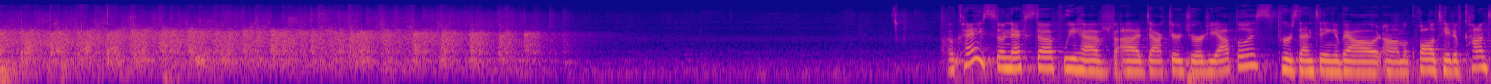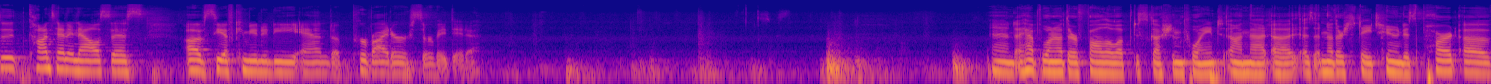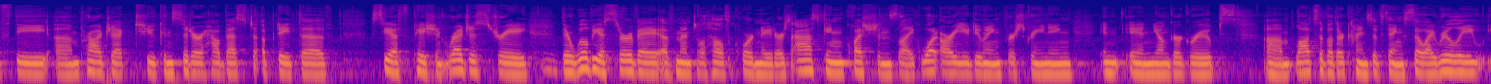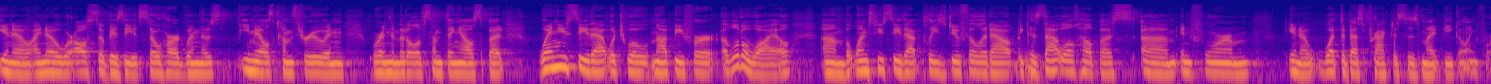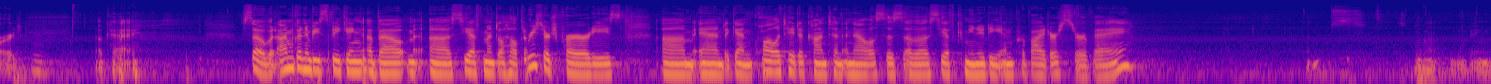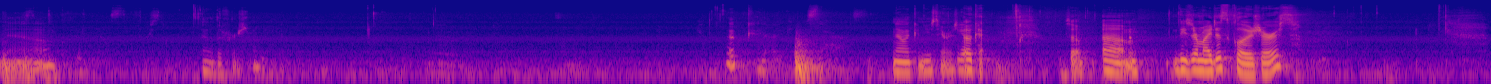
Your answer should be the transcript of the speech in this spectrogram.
Okay, so next up we have uh, Dr. Georgiopoulos presenting about um, a qualitative content, content analysis of CF community and provider survey data. And I have one other follow-up discussion point on that uh, as another stay tuned as part of the um, project to consider how best to update the CF patient registry, there will be a survey of mental health coordinators asking questions like, what are you doing for screening in, in younger groups? Um, lots of other kinds of things. So I really, you know, I know we're all so busy. It's so hard when those emails come through and we're in the middle of something else. But when you see that, which will not be for a little while, um, but once you see that, please do fill it out because that will help us um, inform, you know, what the best practices might be going forward. Okay. So, but I'm going to be speaking about uh, CF mental health research priorities um, and again, qualitative content analysis of a CF community and provider survey. Oops, not moving now. Oh, the first one. Okay. Now I can use yours. Yep. Okay. So um, these are my disclosures.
